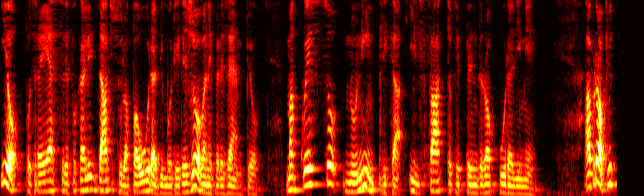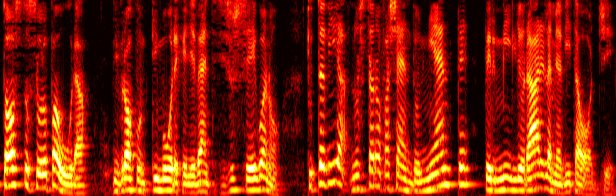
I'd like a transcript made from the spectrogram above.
Io potrei essere focalizzato sulla paura di morire giovane, per esempio, ma questo non implica il fatto che prenderò cura di me. Avrò piuttosto solo paura vivrò con timore che gli eventi si susseguano, tuttavia non starò facendo niente per migliorare la mia vita oggi.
